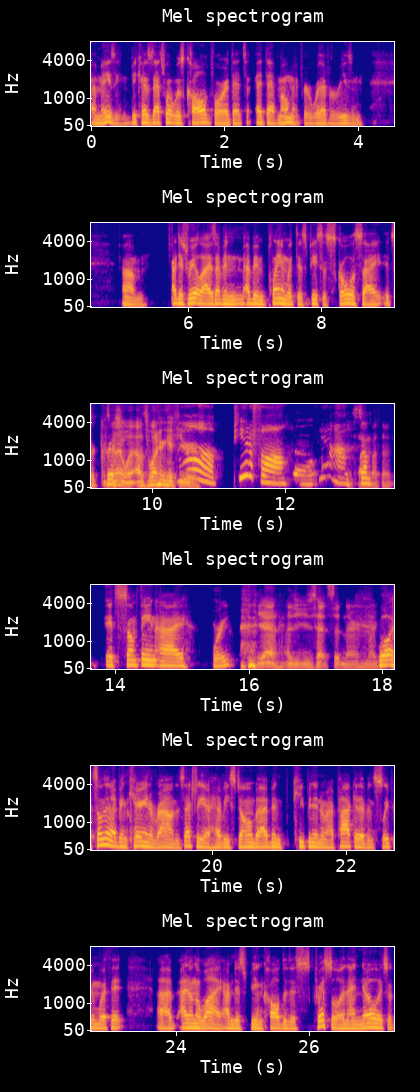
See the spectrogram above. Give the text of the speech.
amazing because that's what was called for at that at that moment for whatever reason. Um, I just realized I've been I've been playing with this piece of scolecite. It's a crystal. I was wondering if you were oh beautiful So yeah talking some- about that. It's something I were you? Yeah, you just had sitting there. Like, Well, it's something I've been carrying around. It's actually a heavy stone, but I've been keeping it in my pocket. I've been sleeping with it. Uh, I don't know why. I'm just being called to this crystal, and I know it's a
